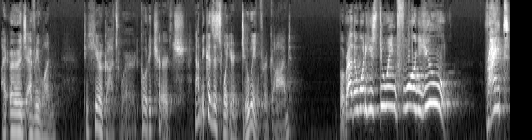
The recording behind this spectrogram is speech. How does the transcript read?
I urge everyone to hear God's word, go to church, not because it's what you're doing for God, but rather what He's doing for you, right?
